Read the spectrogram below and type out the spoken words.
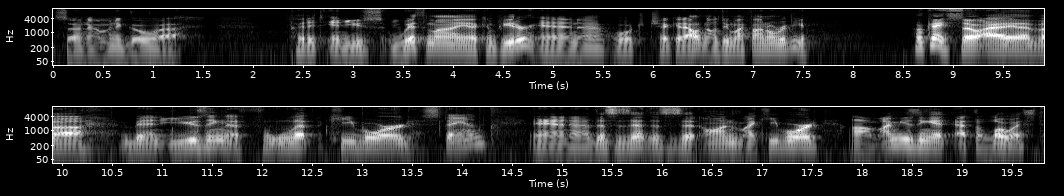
So now I'm going to go uh, put it in use with my uh, computer, and uh, we'll check it out, and I'll do my final review. Okay, so I have uh, been using the flip keyboard stand and uh, this is it. This is it on my keyboard. Um, I'm using it at the lowest,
